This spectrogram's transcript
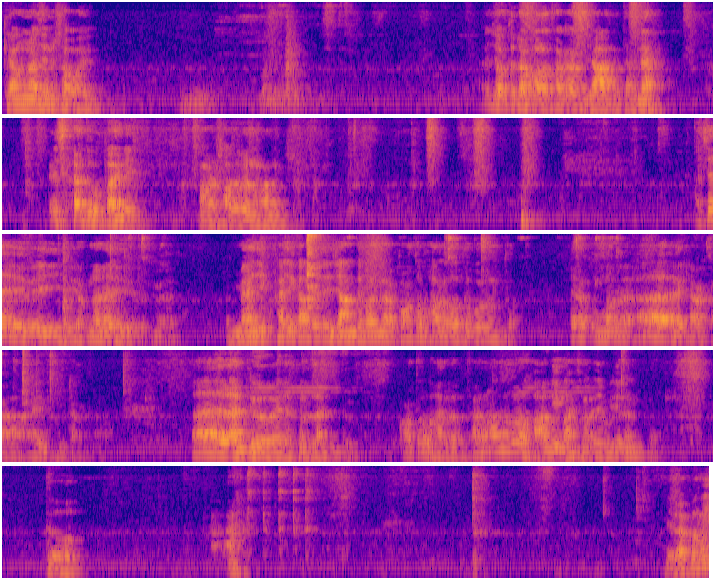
কেমন আছেন সবাই? যতটা ভালো থাকার যায়, তাই না? এছাড়া তো উপায় নেই, আমরা সাধারণ মানুষ। আচ্ছা এই- আপনারা ম্যাজিক ফ্যাজিক আমরা যদি জানতে আর কত ভালো হতো বলুন তো? এরকম ভাবে টাকা, এই টাকা লাড্ডু এরকম লাড্ডু, কত ভালো। তখন আমি ওগুলো ভাবি মাঝে মাঝে, বুঝলেন তো? তো এরকমই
